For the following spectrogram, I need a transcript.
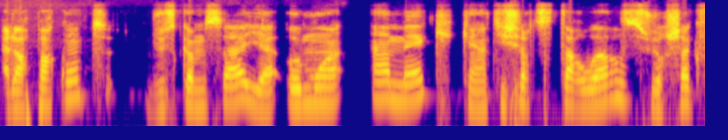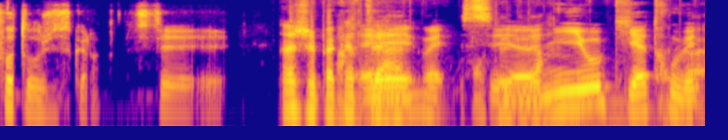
Alors, par contre, juste comme ça, il y a au moins un mec qui a un t-shirt Star Wars sur chaque photo, jusque-là. C'est. Ah, j'ai pas Ah, capté. Arcane. ouais, c'est euh. Nio qui a trouvé. Ouais.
